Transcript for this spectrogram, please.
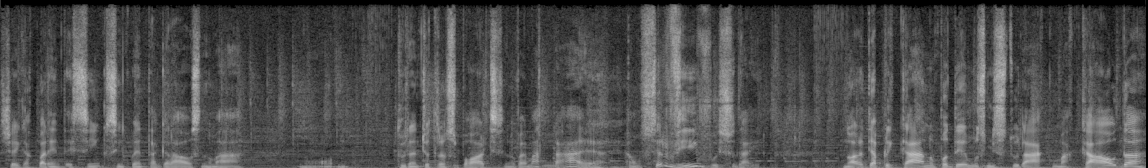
chega a 45, 50 graus numa, num, durante o transporte, senão vai matar. É, é um ser vivo isso daí. Na hora de aplicar, não podemos misturar com uma cauda,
